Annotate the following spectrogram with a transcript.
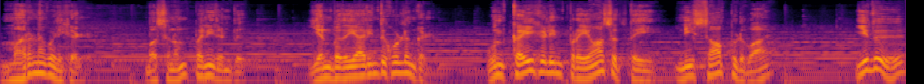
மரண வழிகள். வசனம் பனிரெண்டு. என்பதை அறிந்து கொள்ளுங்கள். உன் கைகளின் பிரயாசத்தை நீ சாப்பிடுவாய். இது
